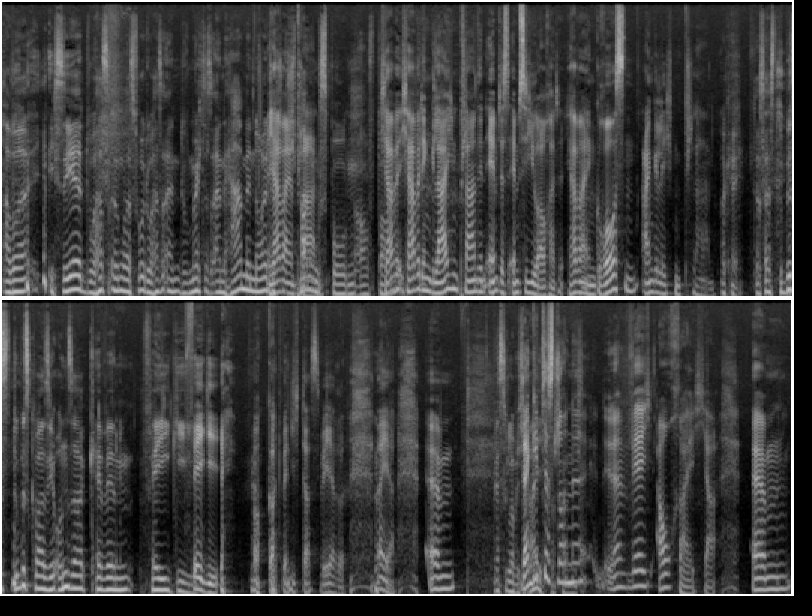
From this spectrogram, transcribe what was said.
aber ich sehe, du hast irgendwas vor. Du hast einen, du möchtest einen hermeneutischen einen Plan. Spannungsbogen aufbauen. Ich habe, ich habe den gleichen Plan, den M- das MCU auch hatte. Ich habe einen großen, angelegten Plan. okay, das heißt, du bist, du bist quasi unser Kevin Feige. Fegi. Oh Gott, wenn ich das wäre. Naja. Ähm, Wärst du, glaube ich, dann reich gibt es noch eine, dann wäre ich auch reich, ja. Ähm,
